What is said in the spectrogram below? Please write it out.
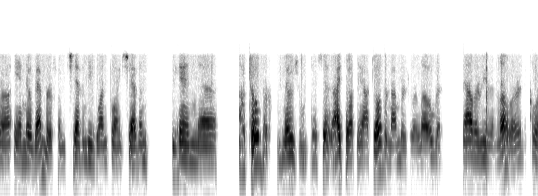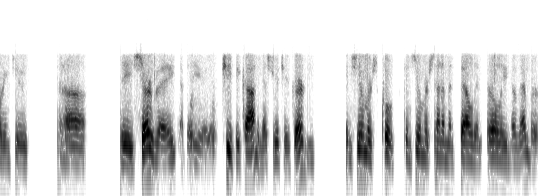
uh, in November from 71.7 in uh, October. Those, I thought the October numbers were low, but now they're even lower. According to uh, the survey, of the chief economist, Richard Curtin, consumers, quote, consumer sentiment fell in early November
